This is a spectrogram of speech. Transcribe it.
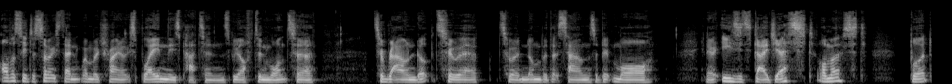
Obviously, to some extent, when we're trying to explain these patterns, we often want to to round up to a to a number that sounds a bit more, you know, easy to digest almost. But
